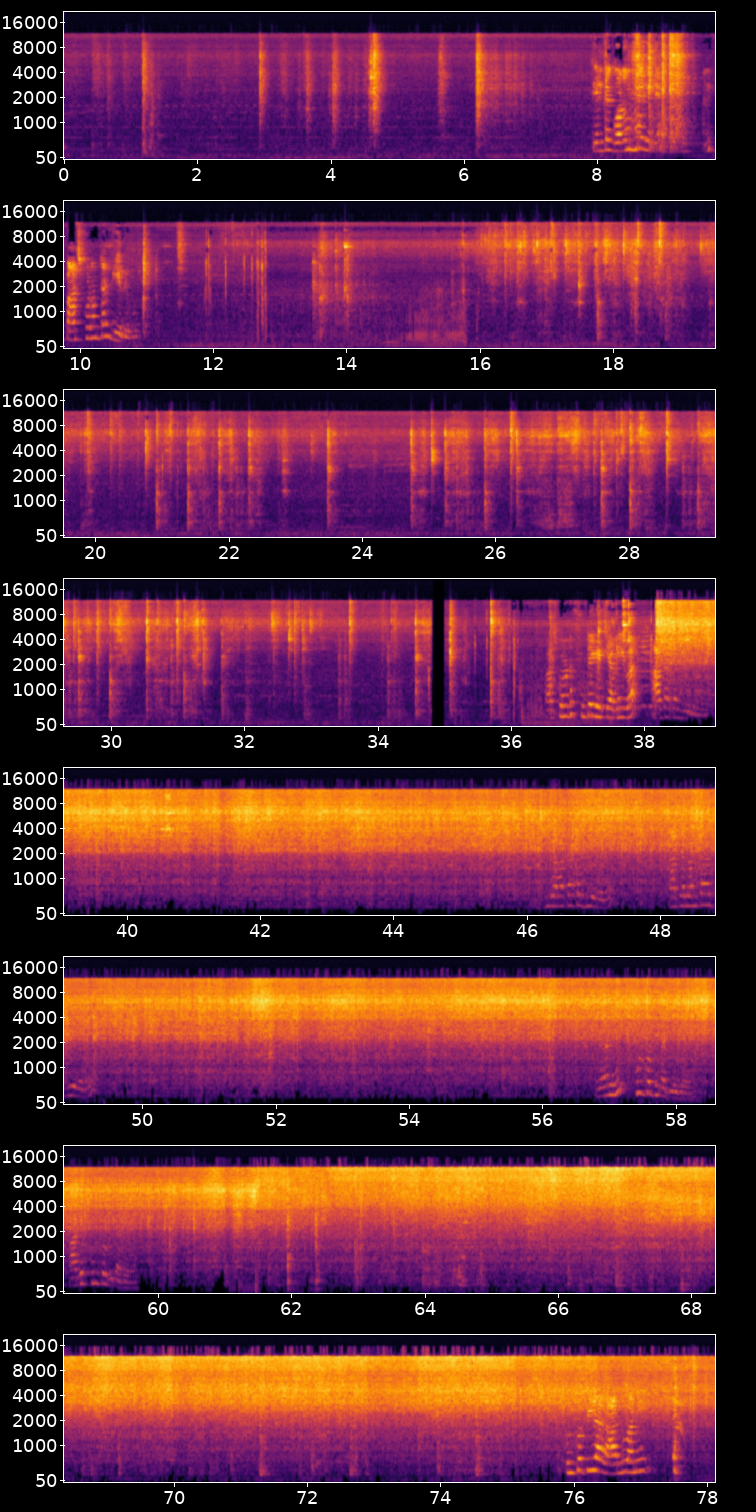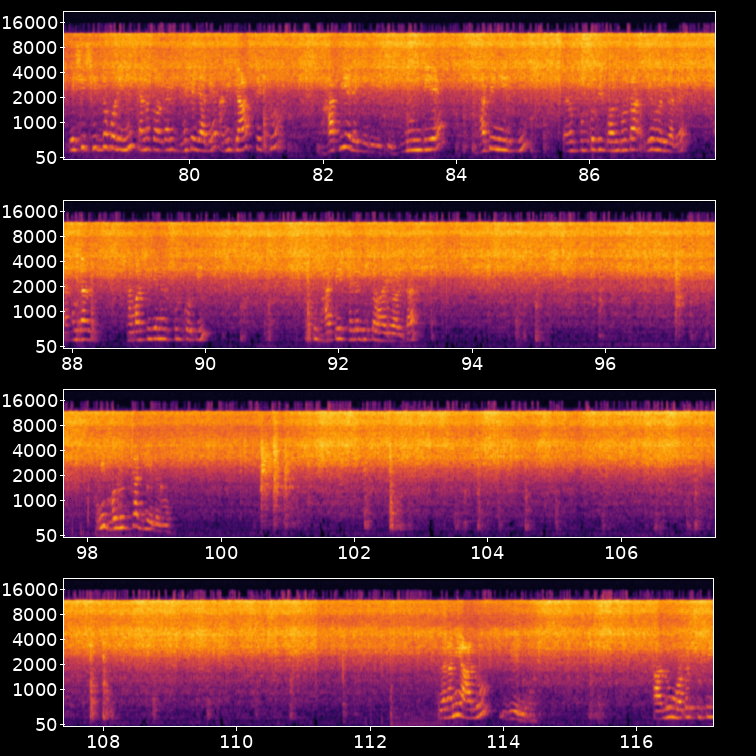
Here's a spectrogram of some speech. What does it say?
তেলটা গরম হয়ে গেলে আমি পাঁচ ফোড়নটা দিয়ে দেবো। পাঁচ ফোড়নটা ফুটে গেছে আমি এবার ফুলকপিটা দিয়ে দেবো। আগে ফুলকপিটা দেবো। ফুলকপি আর আলু আমি বেশি সিদ্ধ করিনি, কেন তরকারি ঘেঁটে যাবে। আমি জাস্ট একটু ভাপিয়ে রেখে দিয়েছি, নুন দিয়ে ভাপিয়ে নিয়েছি। কারণ ফুলকপির গন্ধটা এ হয়ে যাবে। এখনকার সামার সিজনের ফুলকপি। একটু ভাপিয়ে ফেলে দিতে হয় জলটা। আমি হলুদটা দিয়ে দেবো। এবার আমি আলু দিয়ে দেবো। আলু, মটরশুঁটি,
